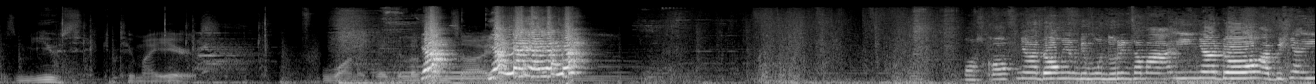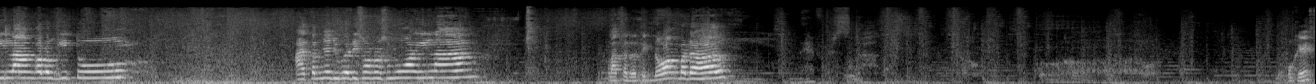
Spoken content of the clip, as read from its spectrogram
is music to my ears. Wanna take a look Ya! inside? Ya, ya, ya, ya, ya! Moskovnya dong yang dimundurin sama AI-nya dong. Abisnya hilang kalau gitu. Itemnya juga di sono semua hilang. Telat sedetik doang padahal. Oke,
